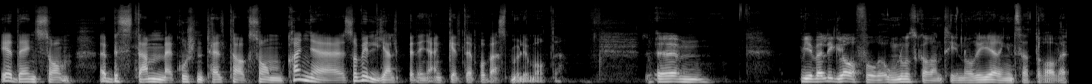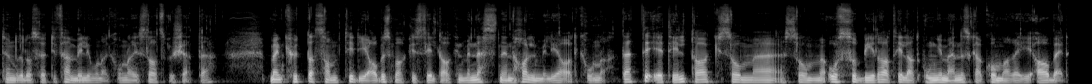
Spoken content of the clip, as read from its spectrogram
er den som bestemmer hvilke tiltak som, kan, som vil hjelpe den enkelte på best mulig måte. Um vi er veldig glad for ungdomsgarantien og regjeringen setter av 175 millioner kroner i statsbudsjettet, men kutter samtidig arbeidsmarkedstiltakene med nesten en halv milliard kroner. Dette er tiltak som, eh, som, også bidrar til at unge mennesker kommer i arbeid.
